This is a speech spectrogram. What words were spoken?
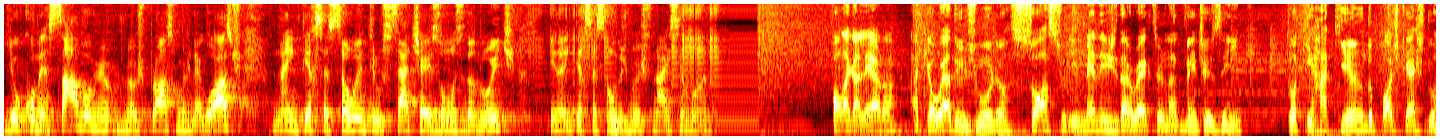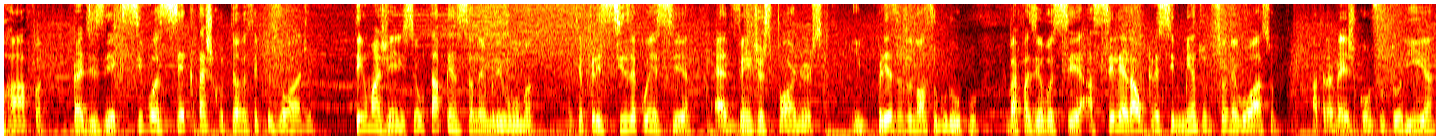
e eu começava os meus próximos negócios na interseção entre os 7 às 11 da noite e na interseção dos meus finais de semana. Fala galera, aqui é o Edwin Júnior, sócio e Managing Director na Adventures Inc. Tô aqui hackeando o podcast do Rafa para dizer que se você que está escutando esse episódio tem uma agência ou está pensando em abrir uma, você precisa conhecer a Adventures Partners, empresa do nosso grupo que vai fazer você acelerar o crescimento do seu negócio através de consultoria,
